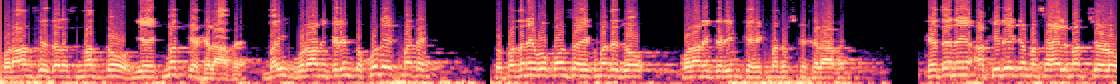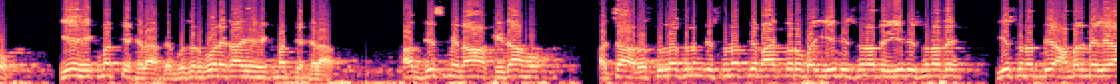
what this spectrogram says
قرآن سے درس مت دو، یہ حکمت کے خلاف ہے۔ بھائی، قرآن کریم تو خود حکمت ہے۔ تو پتہ نہیں وہ کون سا حکمت ہے جو قرآن کریم کی حکمت اس کے خلاف ہے۔ کہتے نہیں، عقیدے کے مسائل مت چڑھو یہ حکمت کے خلاف ہے۔ بزرگوں نے کہا، یہ حکمت کے خلاف۔ اب جس میں نہ عقیدہ ہو اچھا رسول اللہ علیہ وسلم کی سنت کے بات کرو، بھائی، یہ بھی سنت ہے، یہ بھی سنت ہے، یہ سنت بھی عمل میں لیا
